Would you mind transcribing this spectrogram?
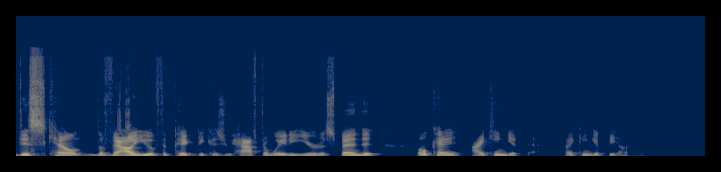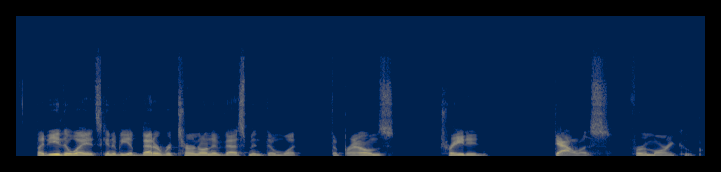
discount the value of the pick because you have to wait a year to spend it. Okay, I can get that. I can get behind that. But either way, it's going to be a better return on investment than what the Browns traded Dallas for Amari Cooper.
